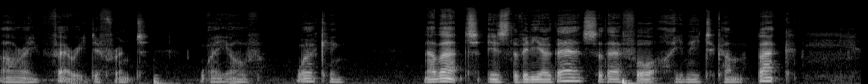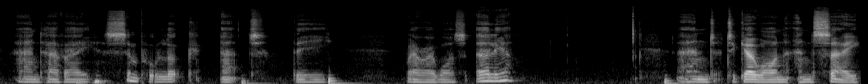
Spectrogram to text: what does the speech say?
are a very different way of working. Now that is the video there, so therefore I need to come back and have a simple look at the where I was earlier and to go on and say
